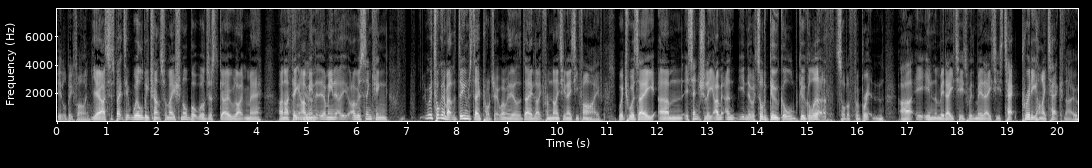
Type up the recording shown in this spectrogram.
it'll be fine. Yeah, I suspect it will be transformational, but we'll just go like meh. And I think, I mean, I mean, I was thinking, we were talking about the Domesday Project, weren't we, the other day, like from 1985, which was a um, essentially, I mean, and you know, sort of Google Google Earth, sort of for Britain, uh, in the mid 80s with mid 80s tech, pretty high tech though.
